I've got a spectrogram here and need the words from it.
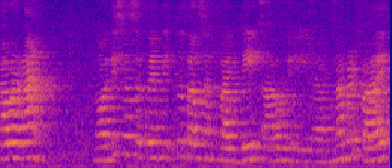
our rank, no, this was a 20, 2005 data, we uh, number 5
